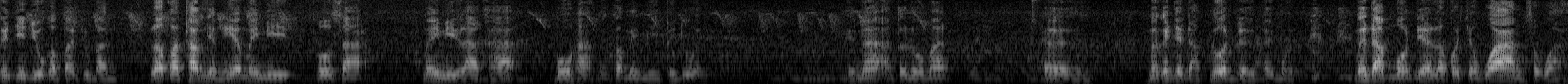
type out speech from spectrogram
คือจิตอยู่กับปัจจุบันเราก็ทำอย่างนี้ยไม่มีโทสะไม่มีราคะโมหะมันก็ไม่มีไปด้วย เห็นนะอัตโนมัติ เออ มันก็จะดับรวดเลยไปหมด เมื่อดับหมดเนี่ยเราก็จะว่างสว่าง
